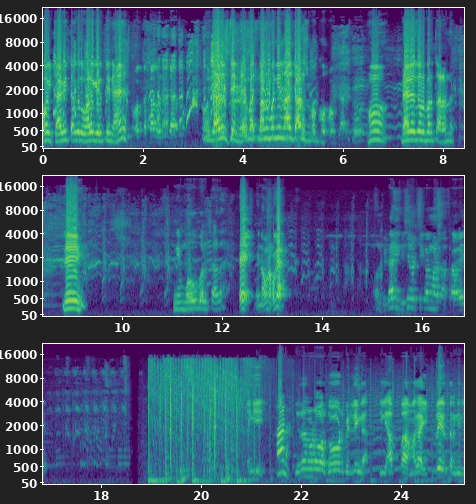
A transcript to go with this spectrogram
ಹೋಗಿ ಚಾವಿ ತೆಗೆದು ಒಳಗೆ ಇರ್ತೀನಿ ಜಾಡಿಸ್ತೀನಿ. ಮತ್ ನನ್ನ ಮನಿ ನಾ ಜಾಡಿಸ್ಬೇಕು. ಹ್ಮ್ ಬೇರೆದವ್ರು ಬರ್ತಾರ ಲೇ ನಿಮ್ಮ ಮಗು ಬರ್ತಾಳ. ಏ ನೀನ್ ಅವನ ಹೋಗ. ಬಿಸಿ ರೊಟ್ಟಿ ಚಿಕನ್ ಮಾಡ್ತಾರೆ. ತಂಗಿ. ಇದ ನೋಡು ಅವ್ರ ದೊಡ್ಡ ಬಿಲ್ಡಿಂಗ್ ಇಲ್ಲಿ ಅಪ್ಪ ಮಗ ಇಬ್ಬರೇ ಇರ್ತಾರೆ ನಿನ್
